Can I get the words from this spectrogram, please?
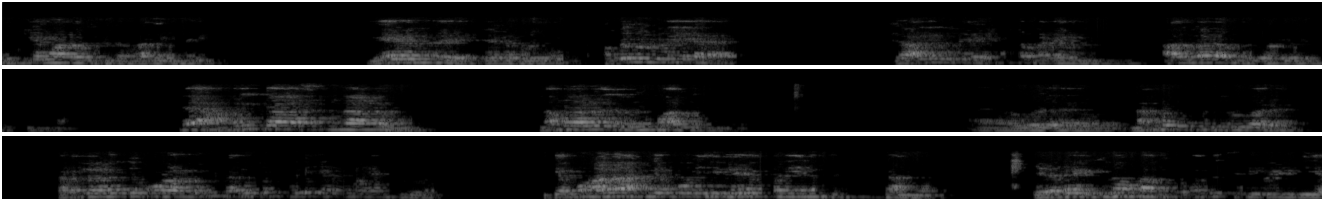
முக்கியமானவர்கள் வரவில்லை ஏன் என்று கேட்டபொழுது அவர்களுடைய ஜாதியுடைய கூட்டம் நடைபெறும். அதுதான் அவர்கள் ஏன் அமெரிக்கா சொன்னாலும் நம்மளால அது வந்து மாறுவதில்லை அஹ் ஒரு நண்பர் ஒருத்தர் சொல்லுவாரு கடல் இழந்து போனாலும் கருப்பு பெரிய கடமையான்னு சொல்லுவார். இங்க போனாலும் அங்க போய் இதே பணியெல்லாம் செஞ்சுட்டாங்க எனவே இன்னும் நாம் தொடர்ந்து செய்ய வேண்டிய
